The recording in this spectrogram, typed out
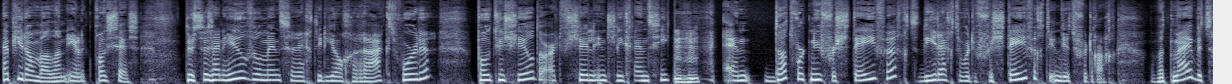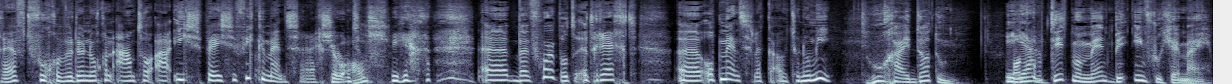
heb je dan wel een eerlijk proces. Dus er zijn heel veel mensenrechten die al geraakt worden, potentieel door artificiële intelligentie. Mm -hmm. En dat wordt nu verstevigd. Die rechten worden verstevigd in dit verdrag. Wat mij betreft voegen we er nog een aantal AI-specifieke mensenrechten Zoals? Ja, uh, bijvoorbeeld het recht uh, op menselijke autonomie. Hoe ga je dat doen? Want ja. op dit moment beïnvloed jij mij.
